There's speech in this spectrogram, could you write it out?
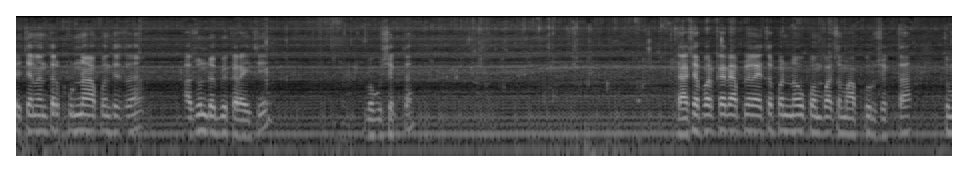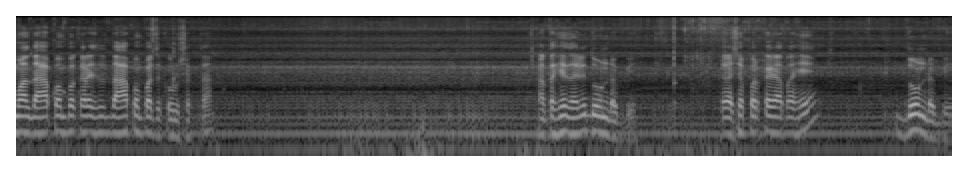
त्याच्यानंतर पुन्हा आपण त्याचा अजून डबे करायचे. बघू शकता. तर अशा प्रकारे आपल्याला याचं पण नऊ पंपाचं माप करू शकता. तुम्हाला दहा पंप करायचं तर दहा पंपाचं करू शकता. आता हे झाले दोन डबे. तर अशा प्रकारे आता हे दोन डबे.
